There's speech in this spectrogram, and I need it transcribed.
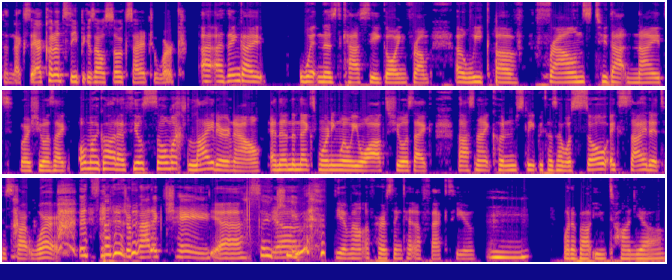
the next day. I couldn't sleep because I was so excited to work. I, I think I witnessed Cassie going from a week of frowns to that night where she was like, Oh my God, I feel so much lighter now. And then the next morning when we walked, she was like, Last night couldn't sleep because I was so excited to start work. It's such a dramatic change. yeah, So Yeah. cute. the amount a person can affect you. Mm. What about you, Tanya?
